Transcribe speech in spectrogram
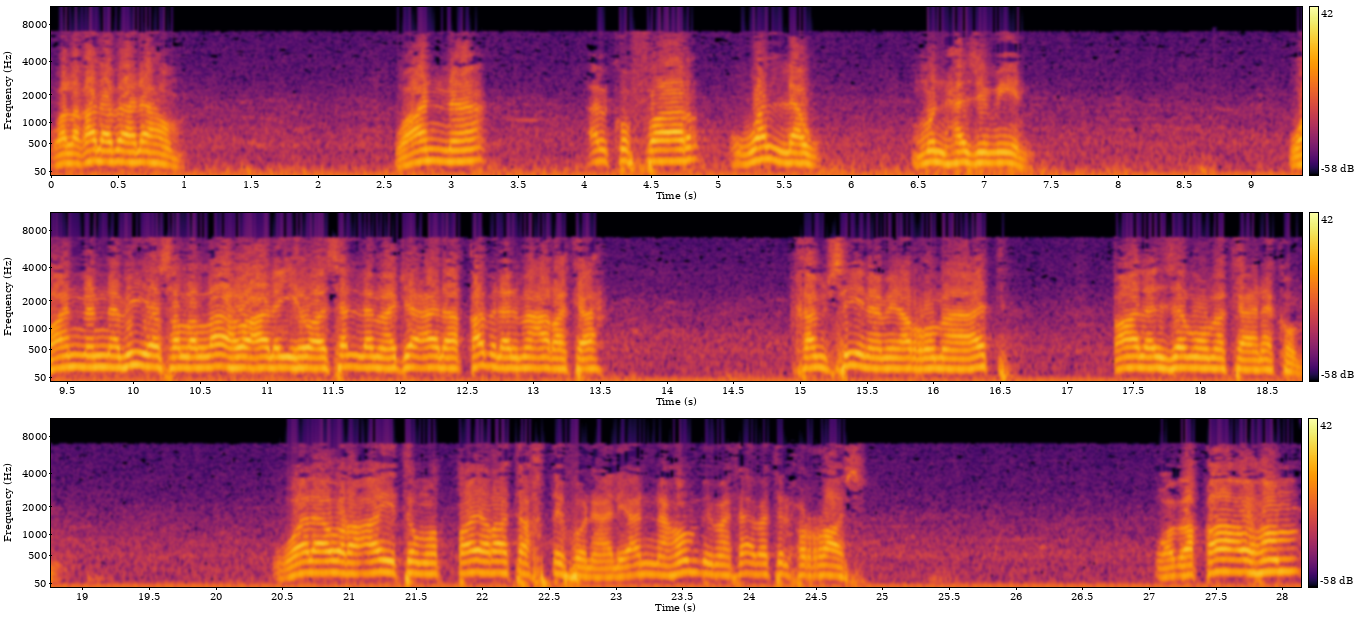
والغلبة لهم وأن الكفار ولوا منهزمين. وأن النبي صلى الله عليه وسلم جعل قبل المعركة خمسين من الرماة قال الزموا مكانكم. ولو رأيتم الطير تخطفنا لأنهم بمثابة الحراس وبقاؤهم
